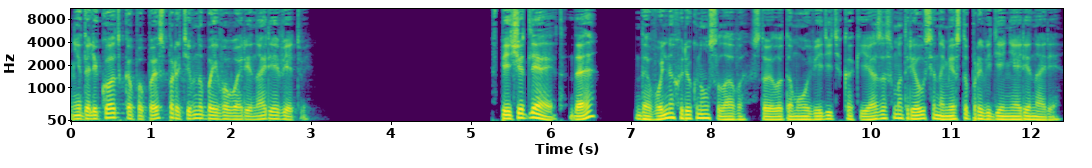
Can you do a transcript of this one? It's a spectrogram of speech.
Недалеко от КПП спортивно-боевого аренария ветви. «Впечатляет, да?» Довольно хрюкнул Слава, стоило тому увидеть, как я засмотрелся на место проведения аренария.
